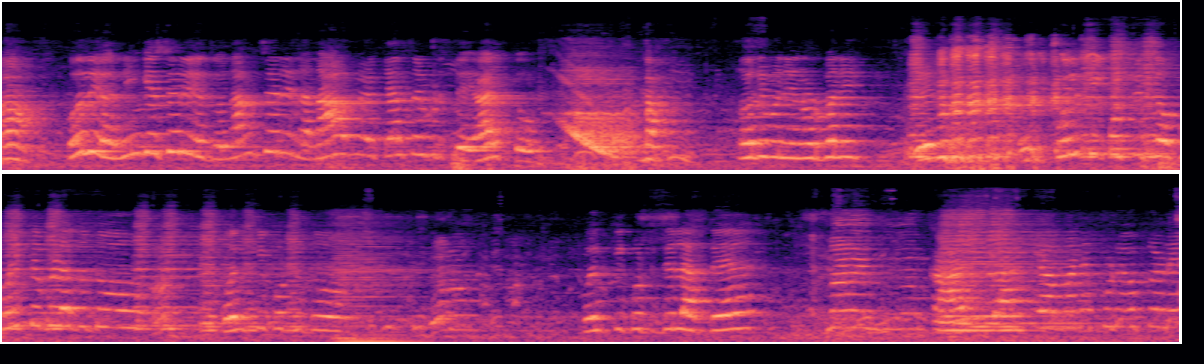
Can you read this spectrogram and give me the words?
ಹಾ ಓದಿಯ? ನಿಂಗೆ ಸರಿ ಅದು? ನನ್ ಸರಿನಾ? ನಾವು ಕೆಲಸ ಬಿಡ್ತೆ ಆಯ್ತು. ಬಾ ಓದಿ ಬನ್ನಿ ನೋಡ್ ಬನ್ನಿ. ಪೊಲ್ಕಿ ಕೊಟ್ಟಿದ್ದು ಪೊಲ್ಕಿ ಬೀಳೋದು ಪೊಲ್ಕಿ ಕೊಟ್ಟಿದ್ದು. ಪೊಲ್ಕಿ ಕೊಟ್ಟಿದ್ದಿಲ್ಲ ಅತ್ತೆ? ಕಾಲಿ ಹಾಕಿ ಮನೆ ಕುಡಿಯೋ ಕಡೆ.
